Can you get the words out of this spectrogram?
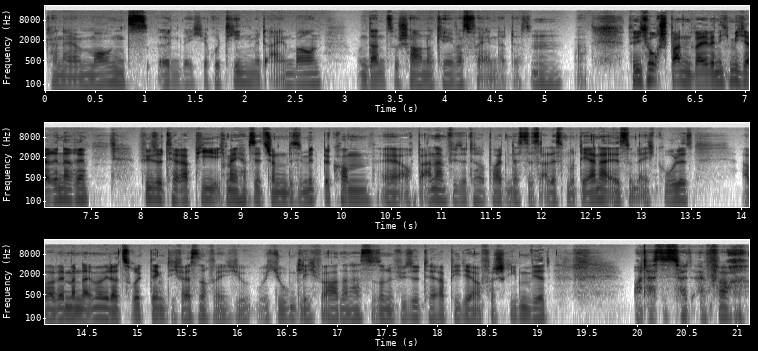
kann er morgens irgendwelche Routinen mit einbauen und dann zu schauen, okay, was verändert das? Mhm. Ja. Finde ich hochspannend, weil wenn ich mich erinnere, Physiotherapie, ich meine, ich habe es jetzt schon ein bisschen mitbekommen, äh, auch bei anderen Physiotherapeuten, dass das alles moderner ist und echt cool ist. Aber wenn man da immer wieder zurückdenkt, ich weiß noch, wenn ich, wo ich jugendlich war, dann hast du so eine Physiotherapie, die auch verschrieben wird. Und das ist halt einfach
